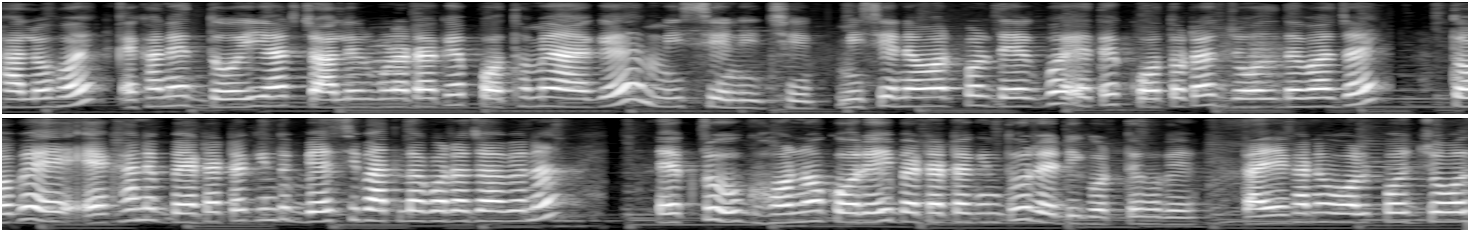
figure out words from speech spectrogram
ভালো হয়। এখানে দই আর চালের গুঁড়াটাকে প্রথমে আগে মিশিয়ে নিচ্ছি। মিশিয়ে নেওয়ার পর দেখব এতে কতটা জল দেওয়া যায়। তবে এখানে ব্যাটারটা কিন্তু বেশি পাতলা করা যাবে না। একটু ঘন করেই ব্যাটারটা কিন্তু রেডি করতে হবে। তাই এখানে অল্প জল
